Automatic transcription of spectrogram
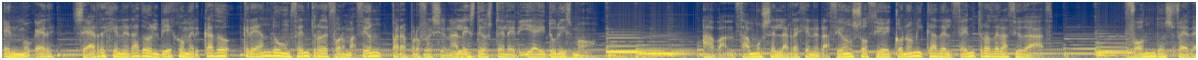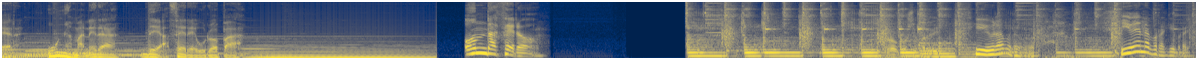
en Moguer se ha regenerado el viejo mercado creando un centro de formación para profesionales de hostelería y turismo. Avanzamos en la regeneración socioeconómica del centro de la ciudad. Fondos FEDER, una manera de hacer Europa. Onda Cero. Y bla, bla, bla. Y ven por aquí, por aquí.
